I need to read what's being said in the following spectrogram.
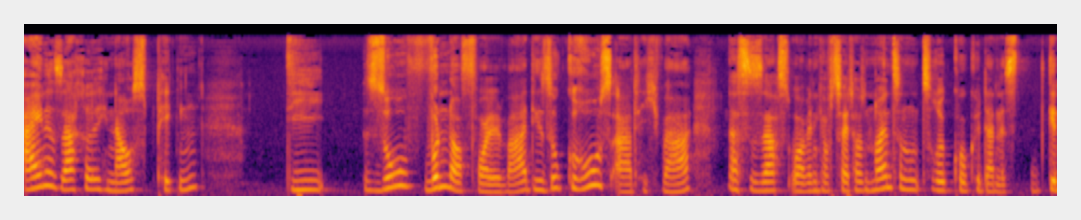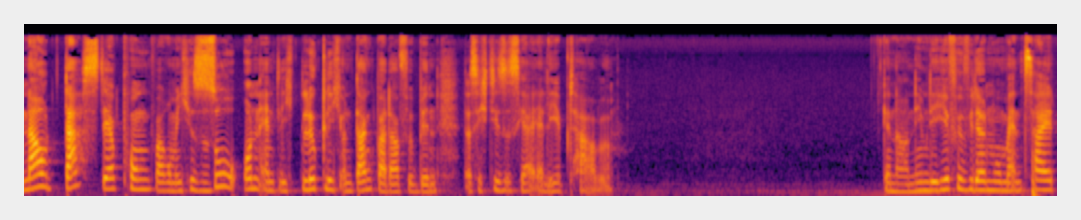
eine Sache hinauspicken, die so wundervoll war, die so großartig war, dass du sagst, oh, wenn ich auf 2019 zurückgucke, dann ist genau das der Punkt, warum ich so unendlich glücklich und dankbar dafür bin, dass ich dieses Jahr erlebt habe. Genau, nimm dir hierfür wieder einen Moment Zeit,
